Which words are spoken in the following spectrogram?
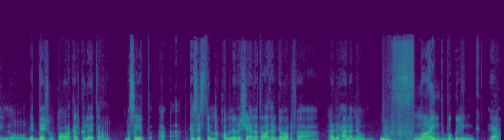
إنه قديش متطورة calculator بسيط ك system أقوى من الأشياء اللي طلعت القمر فهذه الحالة إنه mind boggling يا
